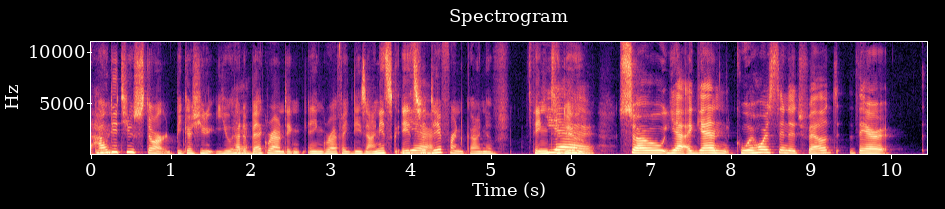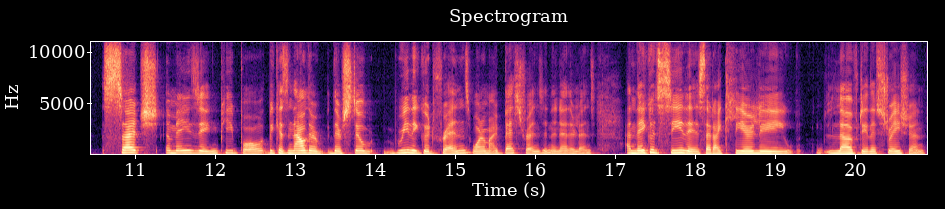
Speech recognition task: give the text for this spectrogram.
how mm. did you start? Because you you had a background in, in graphic design. It's it's Yeah. a different kind of thing yeah. to do. So yeah, again, Koehorst in het Veld, they're such amazing people because now they're they're still really good friends. One of my best friends in the Netherlands, and they could see this that I clearly loved illustration.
